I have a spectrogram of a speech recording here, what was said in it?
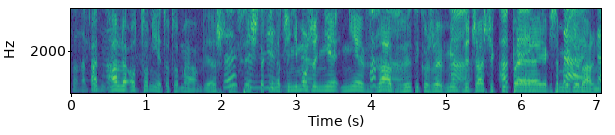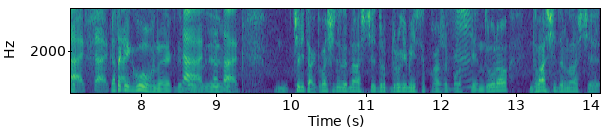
to na A, pewno... ale o to nie, to to mam, wiesz? Tak? w sensie takiej, znaczy nie może nie, nie z Aha. nazwy, tylko że w międzyczasie kupę jakichś tam tak. Tak, tak. Ja tak. takie główne, jak gdyby. Tak, to y, tak. Czyli tak, 2017 dru, drugie miejsce w Pucharze Mhm. Polski Enduro, 2017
